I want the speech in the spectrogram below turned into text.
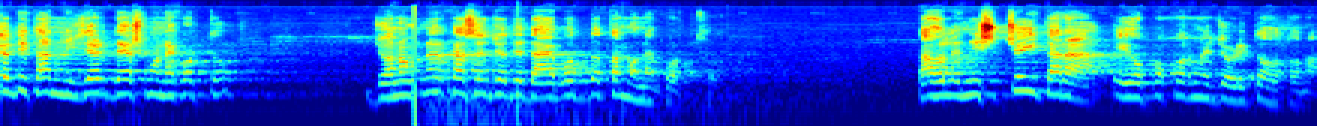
যদি তার নিজের দেশ মনে করত জনগণের কাছে যদি দায়বদ্ধতা মনে করত, তাহলে নিশ্চয়ই তারা এই অপকর্মে জড়িত হতো না।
